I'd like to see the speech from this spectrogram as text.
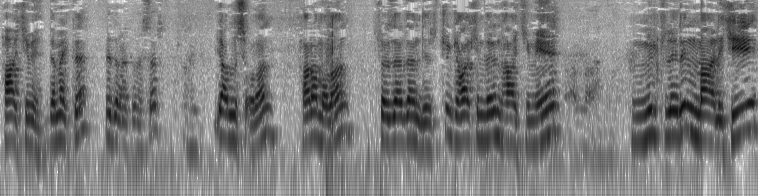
hakimi demek de nedir arkadaşlar? Yanlış olan, haram olan sözlerdendir. Çünkü hakimlerin hakimi, mülklerin maliki,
